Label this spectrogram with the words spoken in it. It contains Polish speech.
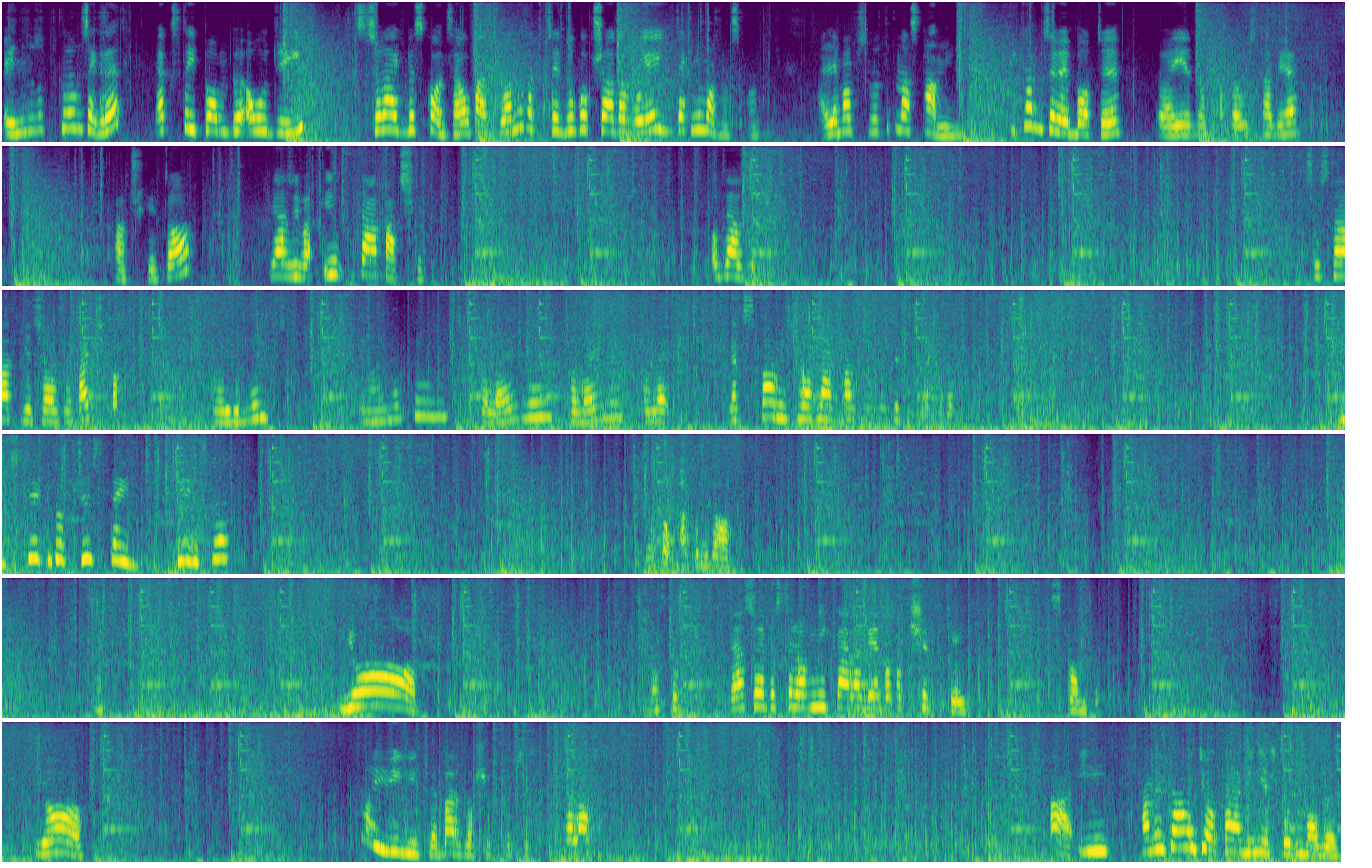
Ej, no to tylko sekret. Jak z tej pompy OG strzela jak bez końca. O patrz, ona tak sobie długo przeładowuje i tak nie można spamić. Ale mam sposób na spamming. Klikam sobie boty. E, Jedną taką ustawię. Patrzcie to. Ja zrywa... I ta patrzcie. Od razu. Trzysta nie trzeba czekać. O. Kolejny punkt. Kolejny punkt. Kolejny, kolejny, kolejny. Jak spamić można każdy typu sobie. Widzicie, jak to czyste i piękne? No to, a to to. Jo! Bez to, ja sobie bez celownika robię, bo tak szybciej. Z pompy. Jo! No i widzicie, bardzo szybko się strzela. A, i pamiętajcie o karabinie szturmowym.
